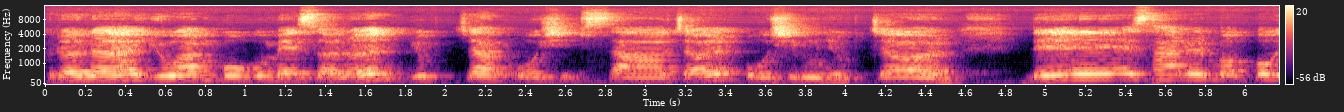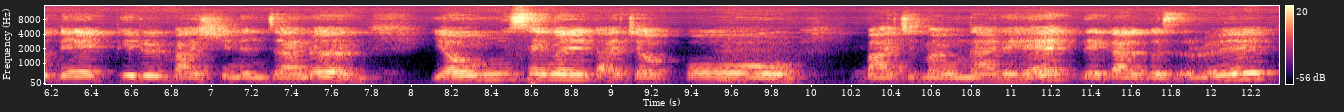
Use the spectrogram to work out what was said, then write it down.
그러나 요한복음에서는 6장 54절 56절 내 살을 먹고 내 피를 마시는 자는 영생을 가졌고 마지막 날에 내가 그것을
